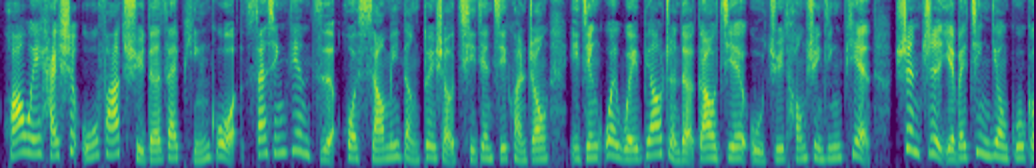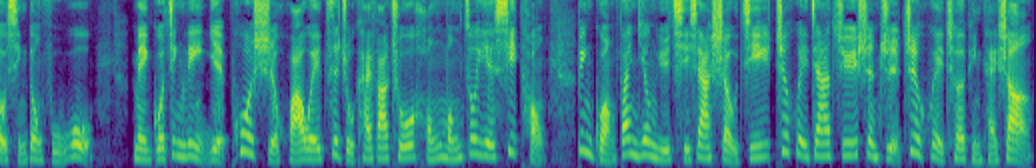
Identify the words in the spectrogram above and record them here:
华为还是无法取得在苹果、三星电子或小米等对手旗舰机款中已经蔚为标准的高阶五 G 通讯晶片，甚至也被禁用 Google 行动服务。美国禁令也迫使华为自主开发出鸿蒙作业系统，并广泛用于旗下手机、智慧家居甚至智慧车平台上。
